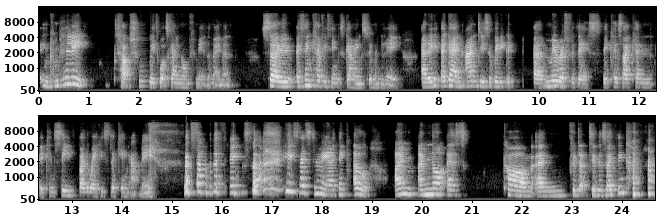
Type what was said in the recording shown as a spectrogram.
in complete touch with what's going on for me at the moment. So I think everything's going swimmingly. And it, again, Andy's a really good uh, mirror for this because I can I can see by the way he's looking at me some of the things that he says to me. I think, oh, I'm I'm not as calm and productive as I think I am.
